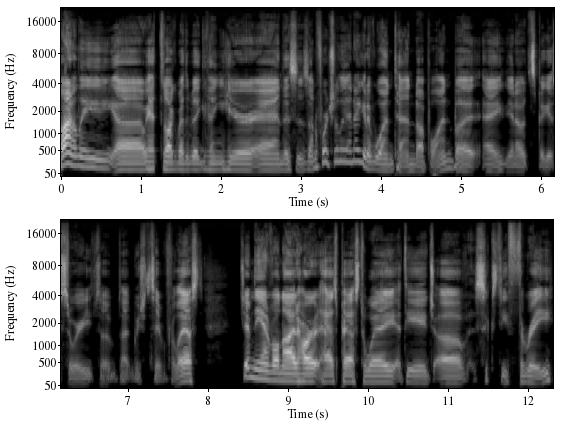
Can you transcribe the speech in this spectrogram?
Finally, uh, we have to talk about the big thing here, and this is unfortunately a negative one to end up on, but hey, you know, it's the biggest story, so that we should save it for last. Jim the Anvil Neidhart has passed away at the age of 63.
